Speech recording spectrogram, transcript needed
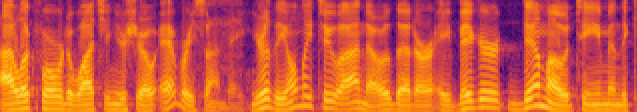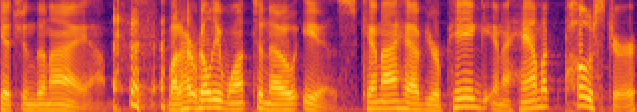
I look forward to watching your show every Sunday. You're the only two I know that are a bigger demo team in the kitchen than I am. what I really want to know is, can I have your pig in a hammock poster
